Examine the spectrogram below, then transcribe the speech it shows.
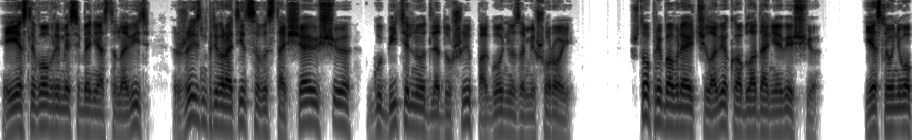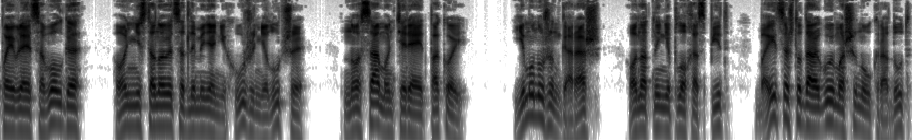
И если вовремя себя не остановить, жизнь превратится в истощающую, губительную для души погоню за мишурой. Что прибавляет человеку обладание вещью? Если у него появляется «Волга», он не становится для меня ни хуже, ни лучше, но сам он теряет покой. Ему нужен гараж, он отныне плохо спит, боится, что дорогую машину украдут,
